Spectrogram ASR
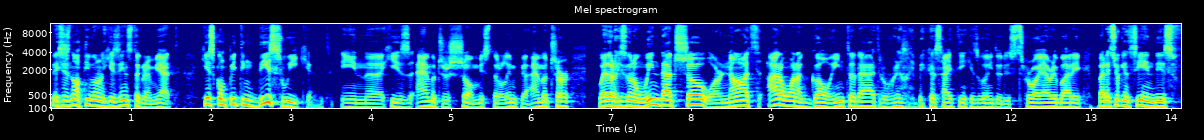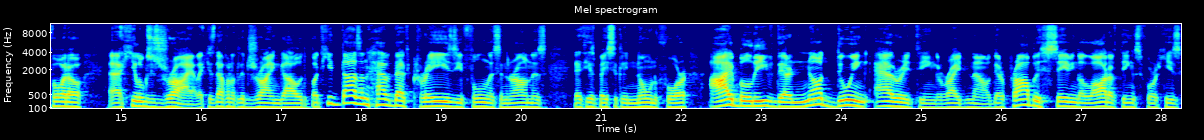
This is not even on his Instagram yet. He's competing this weekend in uh, his amateur show, Mr. Olympia Amateur. Whether he's gonna win that show or not, I don't wanna go into that really because I think he's going to destroy everybody. But as you can see in this photo, uh, he looks dry, like he's definitely drying out, but he doesn't have that crazy fullness and roundness that he's basically known for. I believe they're not doing everything right now. They're probably saving a lot of things for his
